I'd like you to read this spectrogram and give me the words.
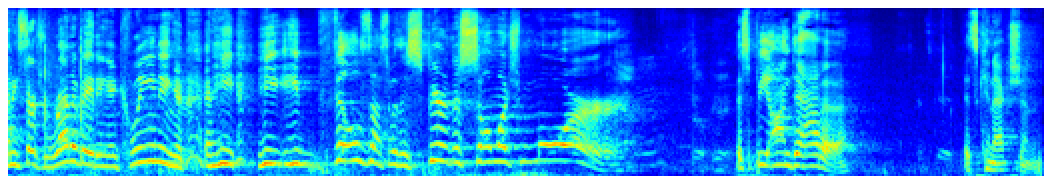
and He starts renovating and cleaning and, and he, he, he fills us with His Spirit. There's so much more. It's beyond data, it's connection.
